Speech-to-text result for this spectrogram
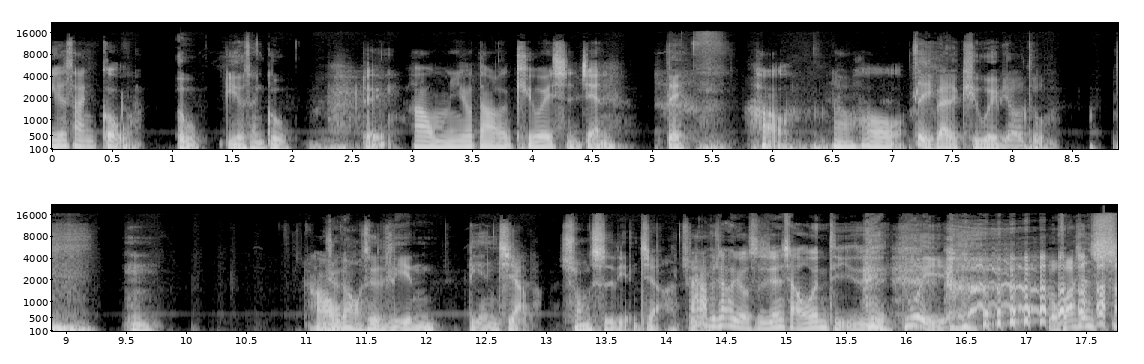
一二三，Go！哦，一二三，Go！对，好，我们又到了 Q&A 时间。对，好，然后这礼拜的 Q&A 比较多。嗯，好，我觉得刚好是个连连假吧，双十连假，大家比较有时间想问题是不是？对耶，我发现是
